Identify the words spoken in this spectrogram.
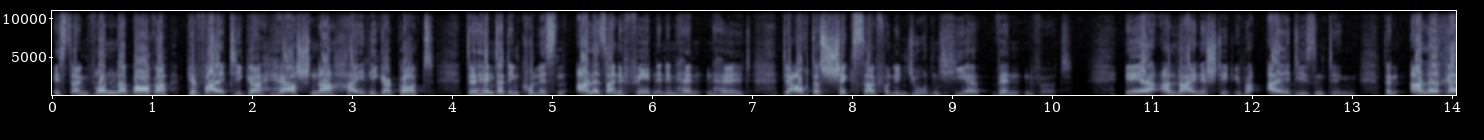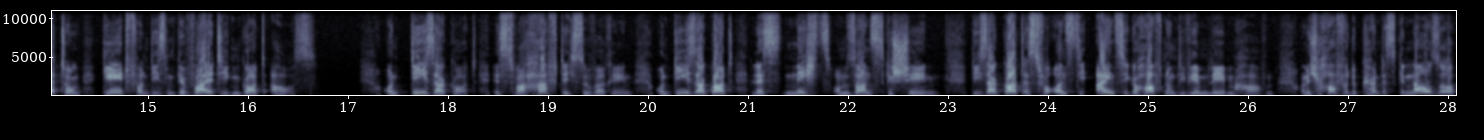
ist ein wunderbarer, gewaltiger, herrschender, heiliger Gott, der hinter den Kulissen alle seine Fäden in den Händen hält, der auch das Schicksal von den Juden hier wenden wird. Er alleine steht über all diesen Dingen, denn alle Rettung geht von diesem gewaltigen Gott aus. Und dieser Gott ist wahrhaftig souverän. Und dieser Gott lässt nichts umsonst geschehen. Dieser Gott ist für uns die einzige Hoffnung, die wir im Leben haben. Und ich hoffe, du könntest genauso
